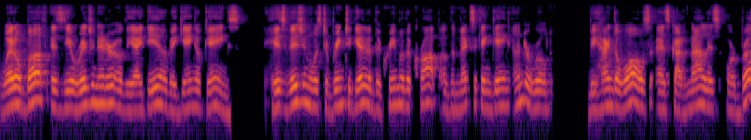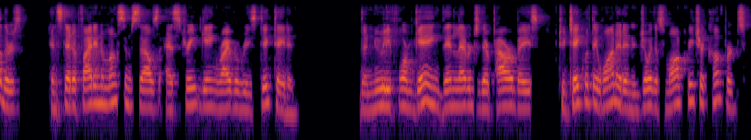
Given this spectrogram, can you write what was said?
Güero Buff is the originator of the idea of a gang of gangs. His vision was to bring together the cream of the crop of the Mexican gang underworld behind the walls as carnales or brothers instead of fighting amongst themselves as street gang rivalries dictated. The newly formed gang then leveraged their power base to take what they wanted and enjoy the small creature comforts,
